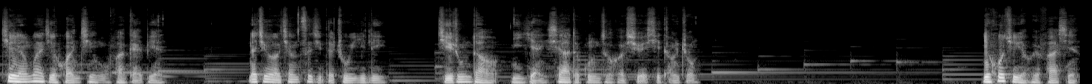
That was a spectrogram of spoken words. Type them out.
既然外界环境无法改变，那就要将自己的注意力集中到你眼下的工作和学习当中。你或许也会发现，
